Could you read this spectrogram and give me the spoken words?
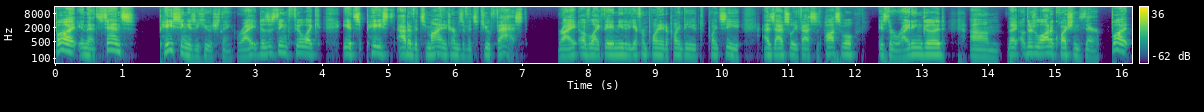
But in that sense, pacing is a huge thing, right? Does this thing feel like it's paced out of its mind in terms of it's too fast, right? Of like they needed to get from point A to point D to point C as absolutely fast as possible. Is the writing good? Um, like, there's a lot of questions there, but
